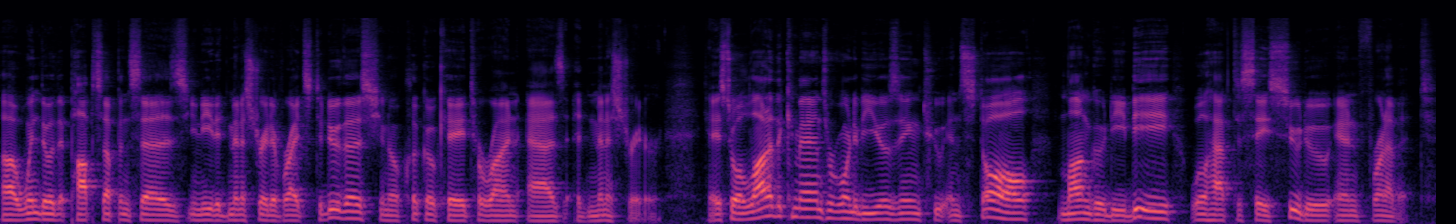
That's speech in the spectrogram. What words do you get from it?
uh, window that pops up and says you need administrative rights to do this. You know, click OK to run as administrator. Okay, so a lot of the commands we're going to be using to install MongoDB will have to say sudo in front of it.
